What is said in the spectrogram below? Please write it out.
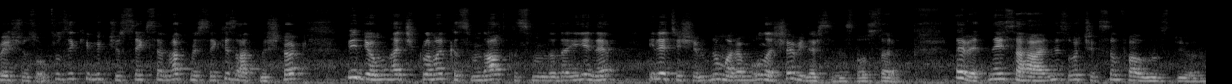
0532 380 68 64. Videomun açıklama kısmında alt kısmında da yine iletişim numarama ulaşabilirsiniz dostlarım. Evet neyse haliniz o çıksın falınız diyorum.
